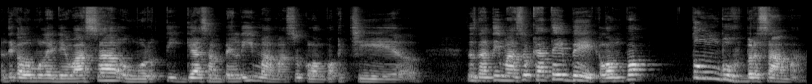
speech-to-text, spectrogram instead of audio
Nanti kalau mulai dewasa, umur 3 sampai 5 masuk kelompok kecil. Terus nanti masuk KTB, kelompok tumbuh bersama.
